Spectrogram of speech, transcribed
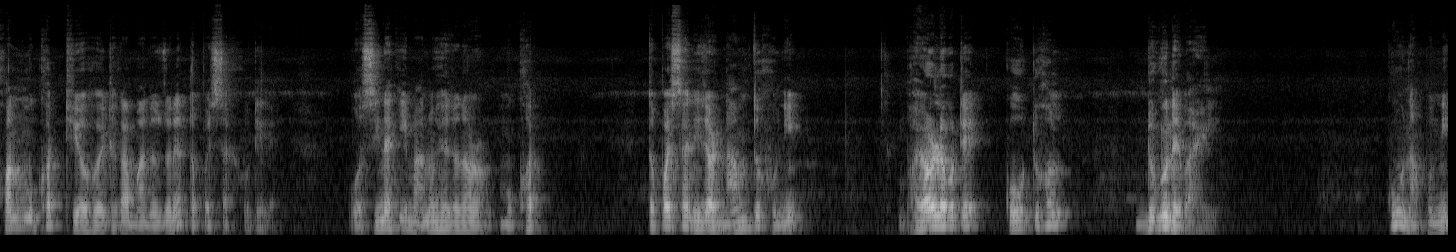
সন্মুখত থিয় হৈ থকা মানুহজনে তপস্যাক সুধিলে অচিনাকি মানুহ এজনৰ মুখত তপস্যাই নিজৰ নামটো শুনি ভয়ৰ লগতে কৌতূহল দুগুণে বাঢ়িল। কোন আপুনি?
